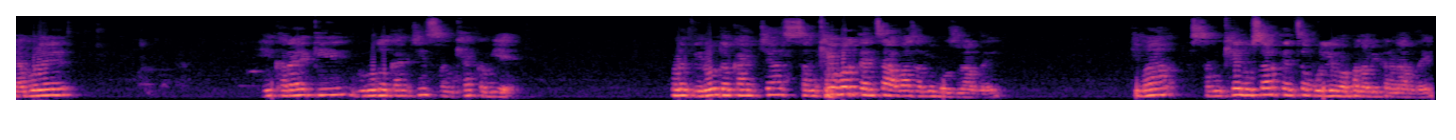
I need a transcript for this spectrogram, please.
त्यामुळे हे खरं आहे की विरोधकांची संख्या कमी आहे. पण विरोधकांच्या संख्येवर त्यांचा आवाज आम्ही मोजणार नाही. किंवा संख्येनुसार त्यांचं मूल्यमापन आम्ही करणार नाही.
